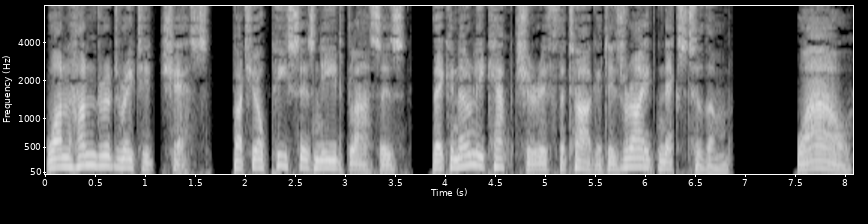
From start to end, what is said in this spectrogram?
100 rated chess, but your pieces need glasses, they can only capture if the target is right next to them. Wow,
